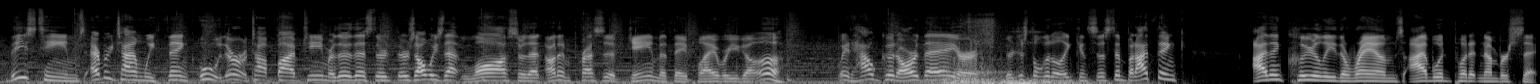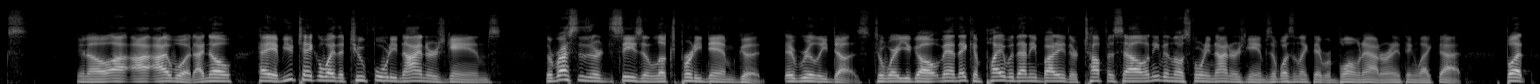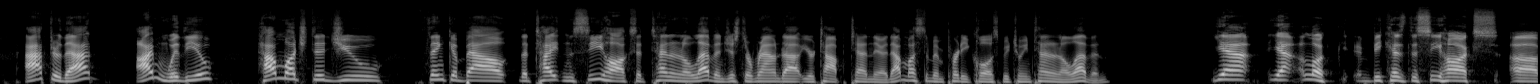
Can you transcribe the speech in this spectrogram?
These teams, every time we think, ooh, they're a top five team or they're this, there's, always that loss or that unimpressive game that they play where you go, ugh, wait, how good are they? Or they're just a little inconsistent. But I think, I think clearly the Rams, I would put at number six. You know, I, I, I would. I know, hey, if you take away the two 49ers games, the rest of their season looks pretty damn good. It really does. To where you go, man, they can play with anybody. They're tough as hell. And even those 49ers games, it wasn't like they were blown out or anything like that. But after that, I'm with you. How much did you think about the Titans Seahawks at 10 and 11 just to round out your top 10 there? That must have been pretty close between 10 and 11. Yeah, yeah. Look, because the Seahawks, uh,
